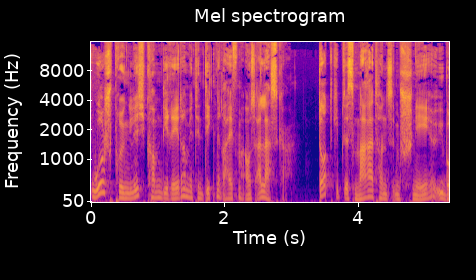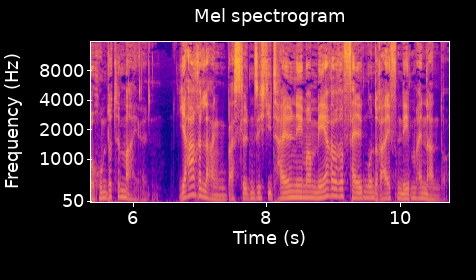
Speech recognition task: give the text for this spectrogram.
Ursprünglich kommen die Räder mit den dicken Reifen aus Alaska. Dort gibt es Marathons im Schnee über hunderte Meilen. Jahrelang bastelten sich die Teilnehmer mehrere Felgen und Reifen nebeneinander.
